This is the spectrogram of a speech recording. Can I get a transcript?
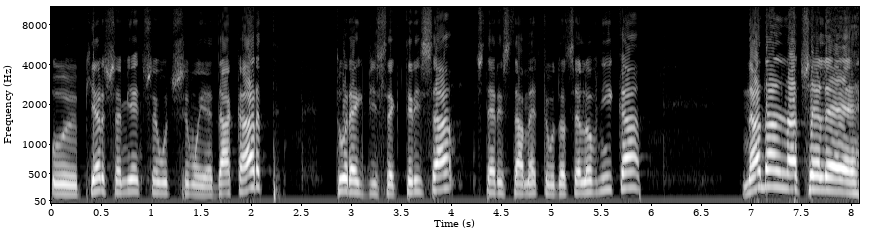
u- pierwsze miejsce utrzymuje Dakart, Turek Bisektrisa, 400 metrów do celownika. Nadal na czele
